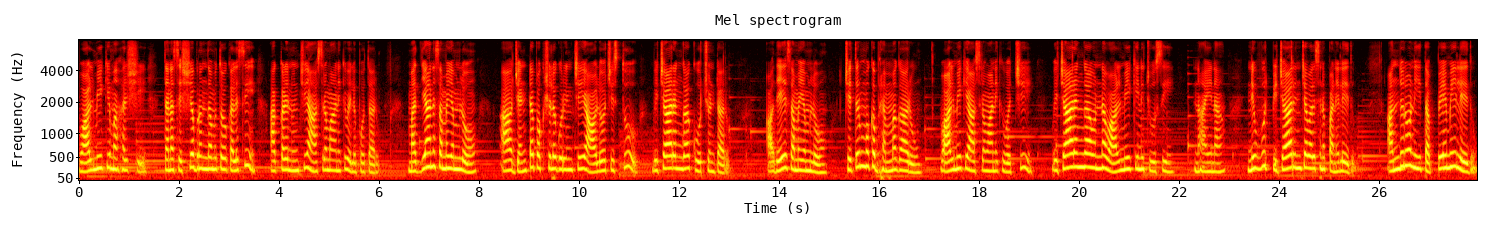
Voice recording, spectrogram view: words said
వాల్మీకి మహర్షి తన శిష్య బృందంతో కలిసి అక్కడి నుంచి ఆశ్రమానికి వెళ్ళిపోతారు. మధ్యాహ్న సమయంలో ఆ జంట పక్షుల గురించి ఆలోచిస్తూ విచారంగా కూర్చుంటారు. అదే సమయంలో చతుర్ముఖ బ్రహ్మగారు వాల్మీకి ఆశ్రమానికి వచ్చి విచారంగా ఉన్న వాల్మీకిని చూసి నాయన నువ్వు విచారించవలసిన పని లేదు. అందులో నీ తప్పేమీ లేదు.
